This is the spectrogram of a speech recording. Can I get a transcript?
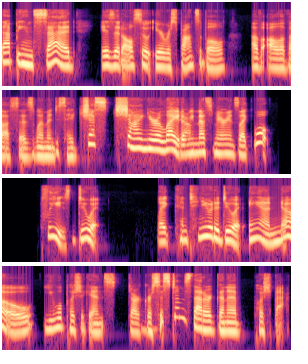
that being said, is it also irresponsible of all of us as women to say, just shine your light? Yeah. I mean, that's Marianne's like, well, please do it. Like, continue to do it. And know you will push against darker mm-hmm. systems that are going to push back.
